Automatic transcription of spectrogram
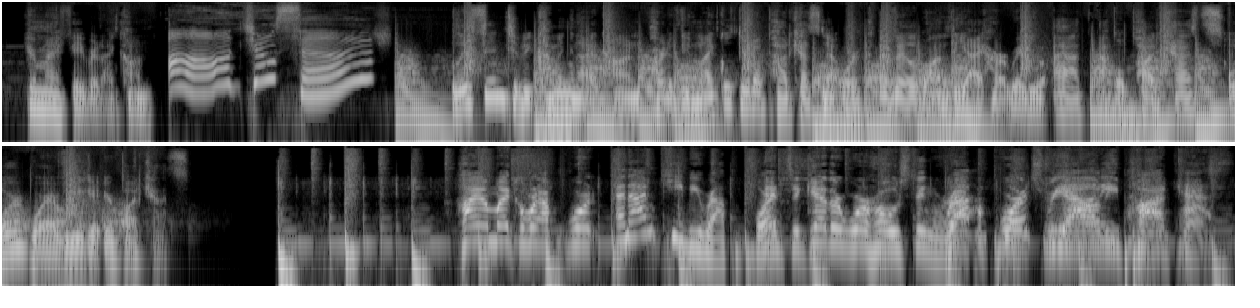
You're my favorite icon. Aw, Joseph! Listen to Becoming an Icon, part of the My Cultura Podcast Network, available on the iHeartRadio app, Apple Podcasts, or wherever you get your podcasts. Hi, I'm Michael Rapaport. And I'm Kebe Rapaport. And together we're hosting Rapaport's, Reality Podcast.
